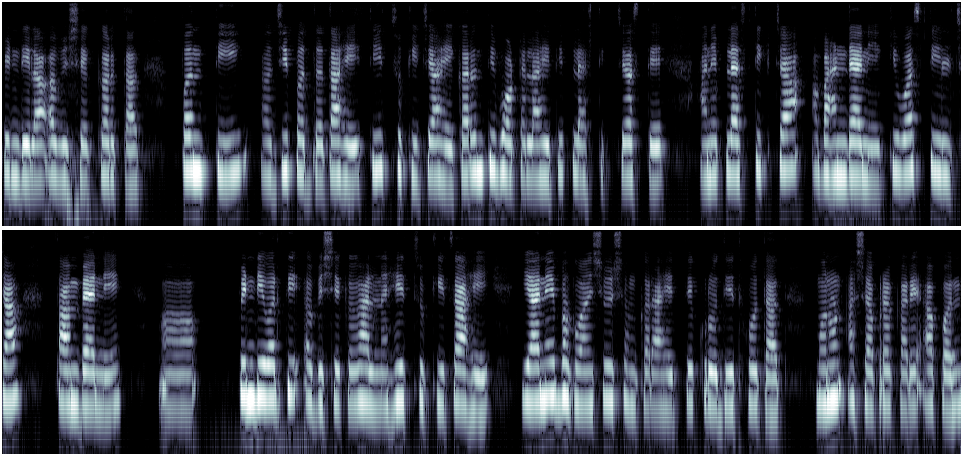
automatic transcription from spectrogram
पिंडीला अभिषेक करतात. पण ती जी पद्धत आहे ती चुकीची आहे कारण ती बॉटल आहे ती प्लॅस्टिकची असते आणि प्लॅस्टिकच्या भांड्याने किंवा स्टीलच्या तांब्याने पिंडीवरती अभिषेक घालणं हे चुकीचं आहे. याने भगवान शिवशंकर आहेत ते क्रोधित होतात. म्हणून अशा प्रकारे आपण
